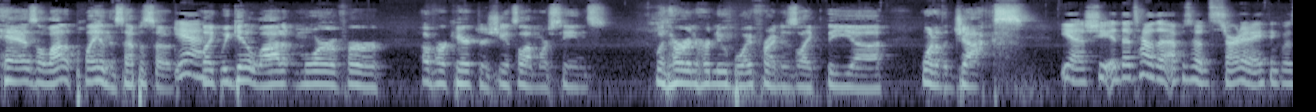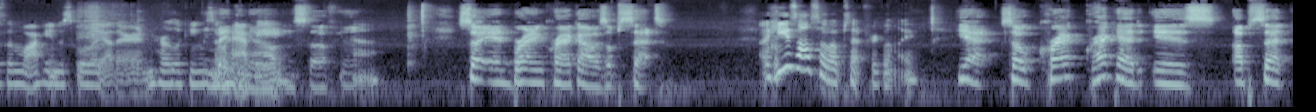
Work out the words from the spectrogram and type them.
has a lot of play in this episode. Yeah. like we get a lot of, more of her of her character. She gets a lot more scenes with her and her new boyfriend is like the uh, one of the jocks. Yeah, she. That's how the episode started. I think was them walking to school together and her looking so making happy. and stuff. Yeah. Yeah. So and Brian Krakow is upset. Uh, He's also upset frequently. Yeah. So crack crackhead is upset.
